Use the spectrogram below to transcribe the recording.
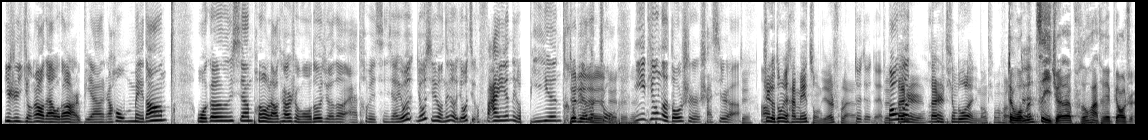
一直萦绕在我的耳边，然后每当我跟西安朋友聊天什么，我都觉得哎特别亲切，尤尤其有那个有几个发音那个鼻音特别的重。你一听的都是陕西人。对，啊这个东西还没总结出来。对对对，包括但是但是听多了你能听出来。对我们自己觉得普通话特别标准，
